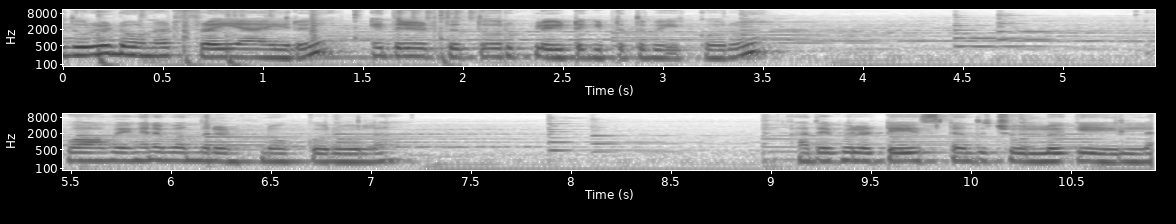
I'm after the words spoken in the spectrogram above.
ഇതൊരു ഡോണറ്റ് ഫ്രൈ ആയിര്. ഇതിലെടുത്തിട്ട് ഒരു പ്ലേറ്റ് കിട്ടത്ത് വെക്കോരു വാവ് എങ്ങനെ വന്നിട്ട് നോക്കോറൂല അതേപോലെ ടേസ്റ്റ് അത് ചൊല്ലുകയില്ല.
